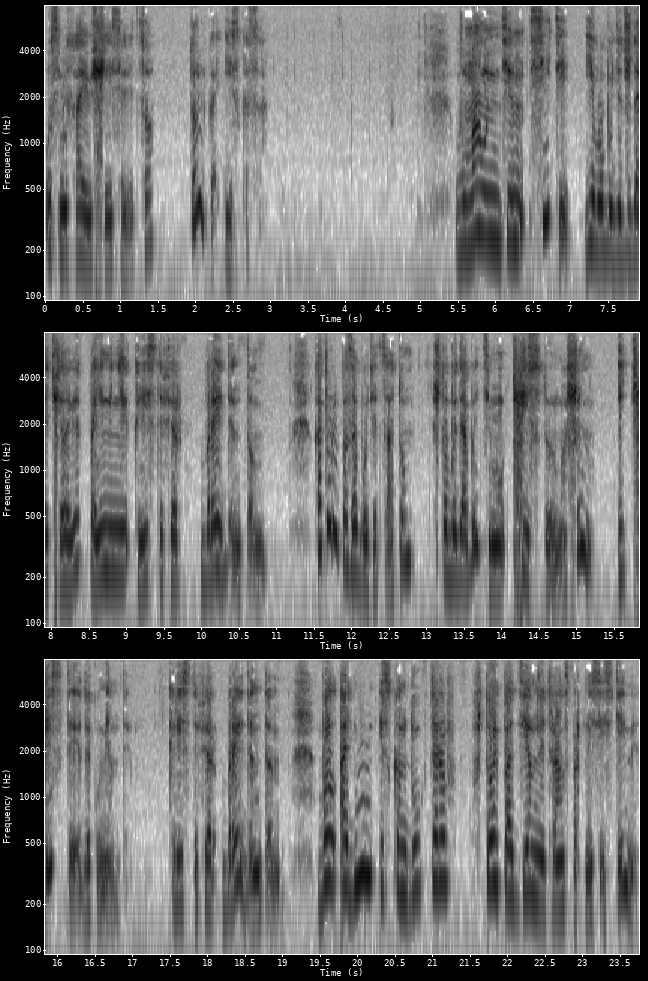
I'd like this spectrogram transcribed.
усмехающееся лицо только искоса. В Маунтин-Сити его будет ждать человек по имени Кристофер Брейдентон, который позаботится о том, чтобы добыть ему чистую машину и чистые документы. Кристофер Брейдентон был одним из кондукторов в той подземной транспортной системе,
